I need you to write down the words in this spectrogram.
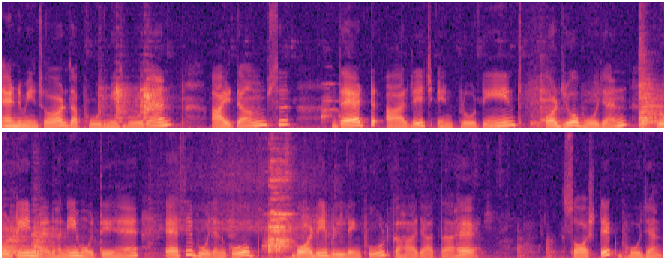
एंड मीन्स और द फ़ूड मीन्स भोजन items that are rich in protein और जो भोजन प्रोटीन में धनी होते हैं, ऐसे भोजन को बॉडी बिल्डिंग फ़ूड कहा जाता है। सौष्टिक भोजन।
